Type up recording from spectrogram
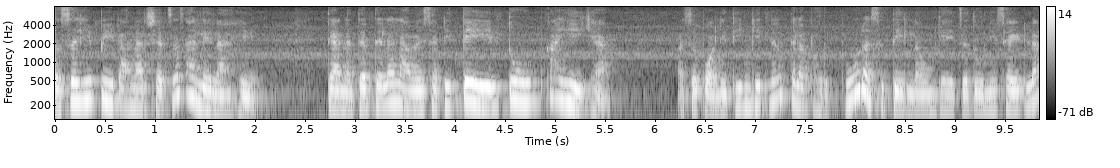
तसं हे पीठ अनारशाचं झालेलं आहे. त्यानंतर त्याला लावायसाठी तेल तूप काहीही घ्या. असं पॉलिथिन घेतलं त्याला भरपूर असं तेल लावून घ्यायचं दोन्ही साईडला.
